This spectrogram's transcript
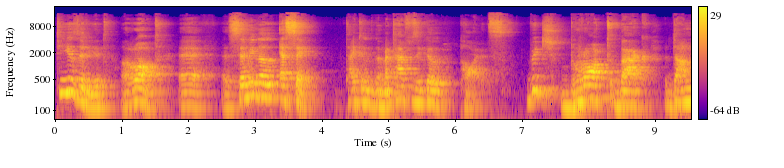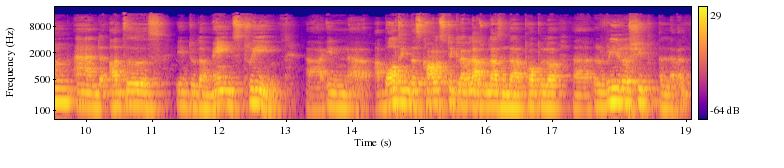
T.S. Eliot wrote a, a seminal essay titled The Metaphysical Poets which brought back Donne and others into the mainstream uh, in uh, both in the scholastic level as well as in the popular uh, readership level.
